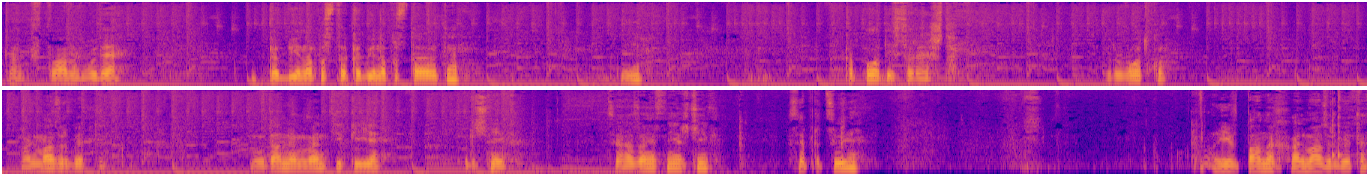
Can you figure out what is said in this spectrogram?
Так, в планах буде кабіна, кабіну поставити і капот і все решта. Проводку, гальма зробити. Ну, В даний момент тільки є ручник. Це газонісний ручник, все працює. І в планах гальма зробити.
